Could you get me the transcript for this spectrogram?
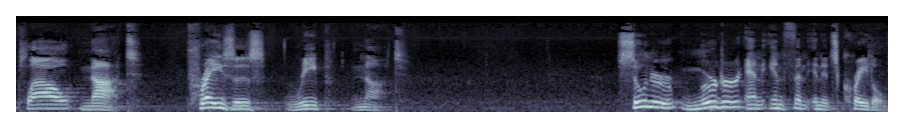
plow not, praises reap not. Sooner murder an infant in its cradle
